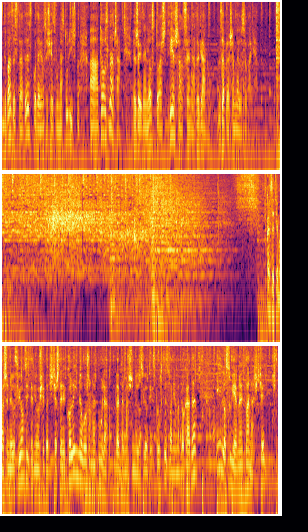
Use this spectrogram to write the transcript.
dwa zestawy składające się z 12 liczb, a to oznacza, że jeden los to aż dwie szanse na wygraną. Zapraszam na losowanie. Kasecie maszyny losującej znajdują się 24 kolejne ułożone kule. Bęben maszyny losującej jest pusty, zwalniamy blokadę i losujemy 12 liczb.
